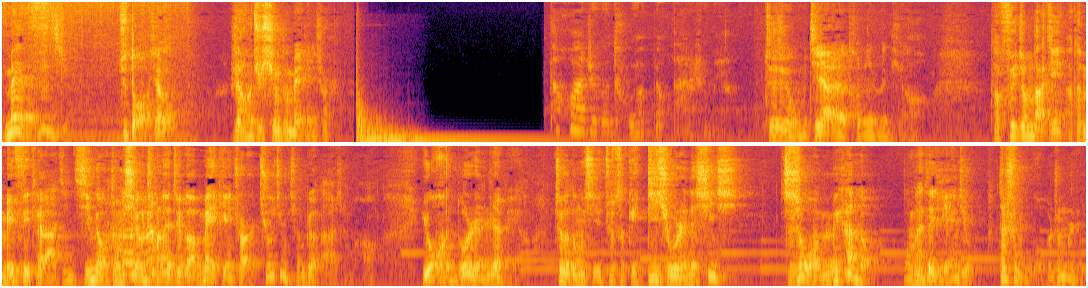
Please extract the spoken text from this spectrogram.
麦子自己就倒下了，然后就形成麦田圈。他画这个图要表达什么呀？这是我们接下来要讨论的问题啊。他费这么大劲啊，他没费太大劲，几秒钟 形成了这个麦田圈，究竟想表达什么啊？有很多人认为啊，这个东西就是给地球人的信息，只是我们没看懂，我们还在研究。但是我不这么认为，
